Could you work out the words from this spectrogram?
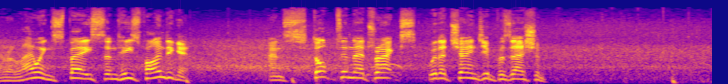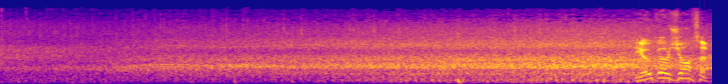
They're allowing space and he's finding it. And stopped in their tracks with a change in possession. Diogo Jota.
